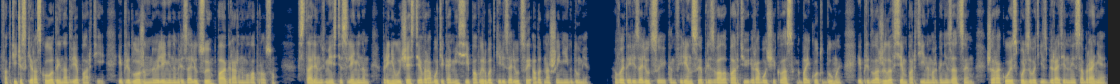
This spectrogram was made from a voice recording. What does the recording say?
фактически расколотой на две партии, и предложенную Лениным резолюцию по аграрному вопросу. Сталин вместе с Лениным принял участие в работе комиссии по выработке резолюции об отношении к Думе. В этой резолюции конференция призвала партию и рабочий класс к бойкоту Думы и предложила всем партийным организациям широко использовать избирательные собрания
